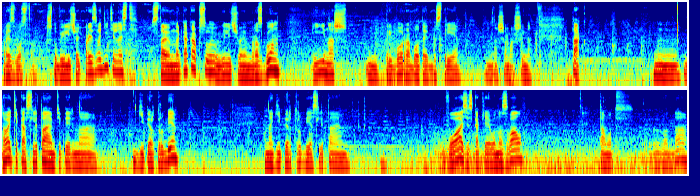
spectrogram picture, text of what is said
производства. Чтобы увеличивать производительность, ставим энергокапсулы, увеличиваем разгон, и наш прибор работает быстрее, наша машина. Так, давайте-ка слетаем теперь на гипертрубе. На гипертрубе слетаем в оазис, как я его назвал. Там вот э, вода,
